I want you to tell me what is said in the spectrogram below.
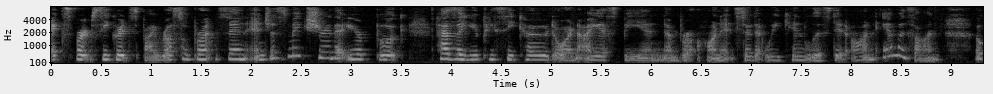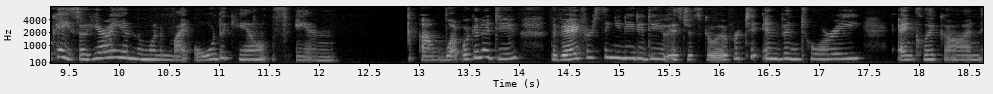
Expert Secrets by Russell Brunson, and just make sure that your book has a UPC code or an ISBN number on it so that we can list it on Amazon. Okay, so here I am in one of my old accounts, and um, what we're going to do, the very first thing you need to do is just go over to inventory and click on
